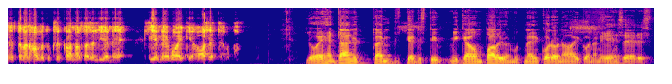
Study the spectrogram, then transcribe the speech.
et, tämän hallituksen kannalta se lienee, lienee vaikea asetelma. Joo, eihän tämä nyt, tai tietysti mikä on paljon, mutta näin korona-aikoina, niin eihän se edes,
